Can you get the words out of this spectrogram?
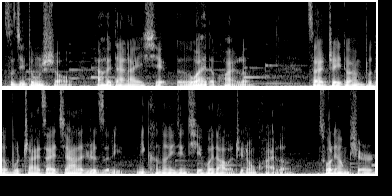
自己动手还会带来一些额外的快乐。在这段不得不宅在家的日子里，你可能已经体会到了这种快乐：搓凉皮儿、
